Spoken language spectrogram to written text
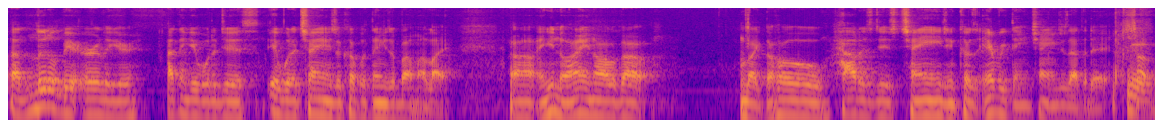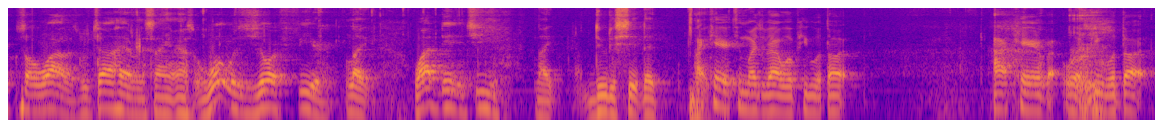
a little bit earlier, I think it would have just it would have changed a couple of things about my life. Uh, and you know, I ain't all about like the whole how does this change and because everything changes after that. So, so Wallace, with y'all having the same answer, what was your fear? Like, why didn't you like do the shit that? I Like, cared too much about what people thought. I cared about what people thought.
